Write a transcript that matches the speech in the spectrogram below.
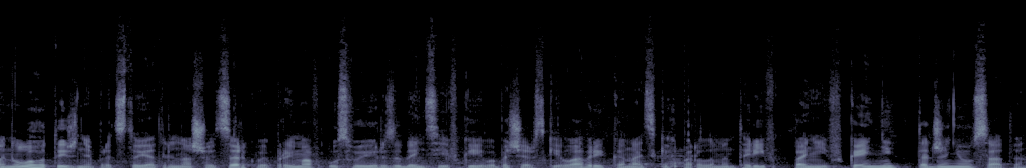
Минулого тижня предстоятель нашої церкви приймав у своїй резиденції в Києво-Печерській лаврі канадських парламентарів панів Кенні та Джені Усата,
